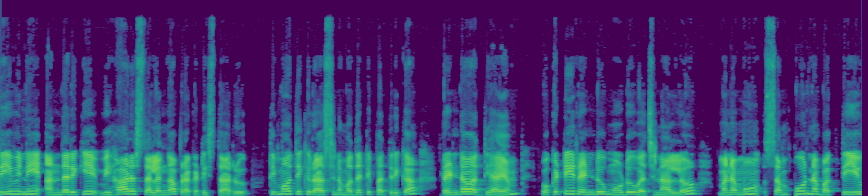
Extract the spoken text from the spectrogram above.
దీవిని అందరికీ విహార స్థలంగా ప్రకటిస్తారు. తిమోతికి రాసిన మొదటి పత్రిక రెండవ అధ్యాయం ఒకటి రెండు మూడు వచనాల్లో మనము సంపూర్ణ భక్తియు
